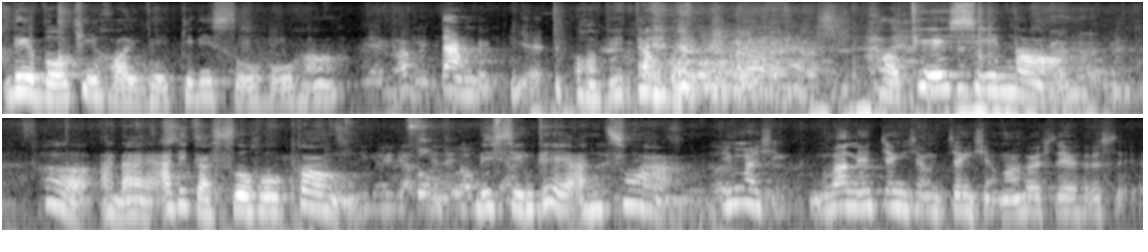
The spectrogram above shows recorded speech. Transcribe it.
你无去会袂记你师父哈？我袂当袂记。哦，袂当袂记。好贴心哦。好，啊来，啊你甲师傅讲。你身体安怎？伊嘛是有安尼正常正常啊，好势好势啊。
